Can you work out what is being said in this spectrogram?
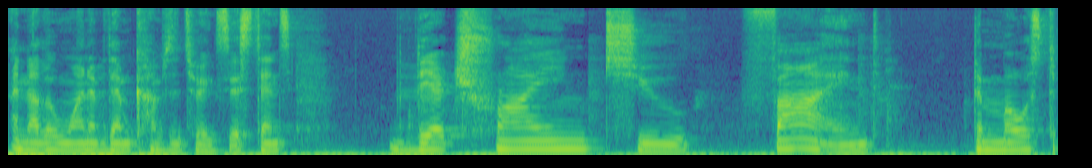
another one of them comes into existence, they're trying to find the most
